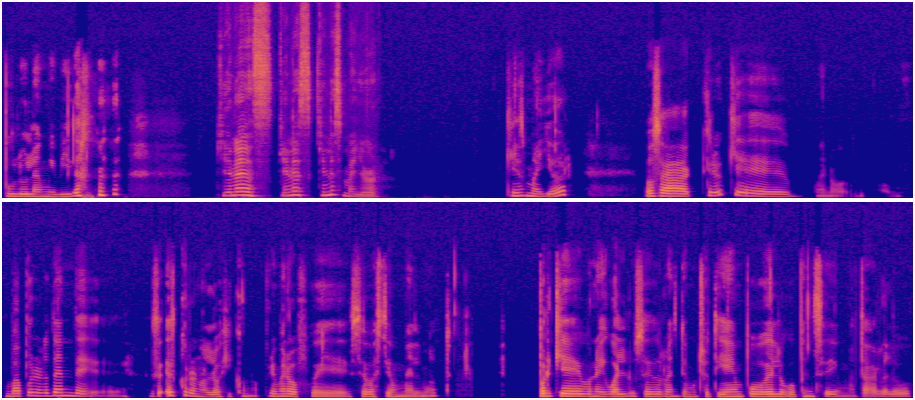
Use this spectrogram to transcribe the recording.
pululan mi vida. ¿Quién es? ¿Quién es? ¿Quién es mayor? ¿Quién es mayor? O sea, creo que, bueno, va por orden de... Es, es cronológico, ¿no? Primero fue Sebastián Melmoth porque, bueno, igual lo usé durante mucho tiempo, y luego pensé en matarlo,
